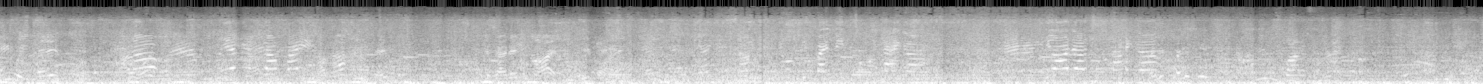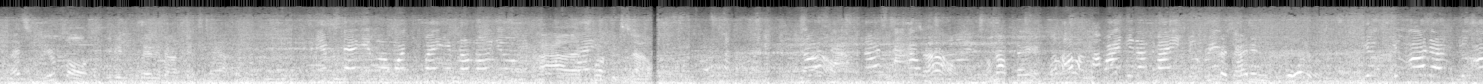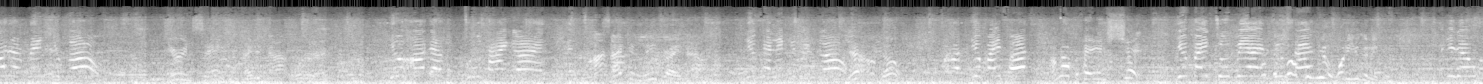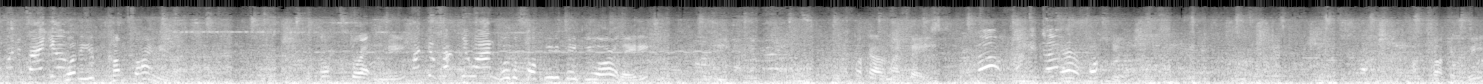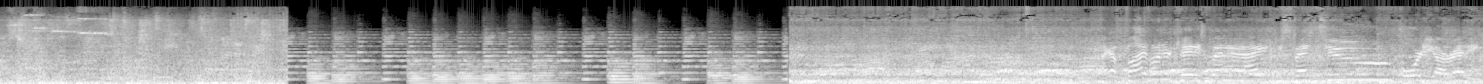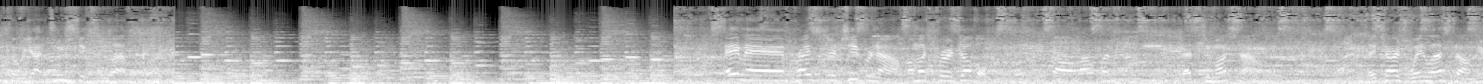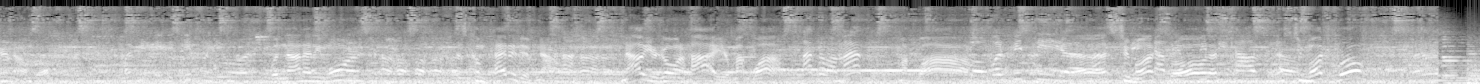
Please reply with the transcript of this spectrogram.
He was paid for it. No, em em no pay. I'm not gonna pay for it. Because I didn't buy it. He bought it. Fault you didn't put it on his tab. Em say em don't want to pay, em don't know you. Ah, that's fucking Sal. No, no. I'm not paying. Why did I buy you ring? Because I didn't order. You you order you order ring you go. You're insane. I did not order it. You order two tiger and, and two I, I can leave right now. You can leave you can go. Yeah, I'll go. But you pay first. I'm not paying shit. You pay two beer and two What are you, what are you gonna do? You know to buy you. What do you come find me? Don't threaten me. What you fuck you want? Who the fuck do you think you are, lady? Fuck out of my face. Go, fucking go. Yeah, fuck you. Fucking weeps. Now. How much for a double? That's too much now. They charge way less down here now, bro. But not anymore. It's competitive now. Now you're going high. You're ma- wow. Ma- Wow. 150, uh, Uh, that's too much, bro. That's, that's too much, bro.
